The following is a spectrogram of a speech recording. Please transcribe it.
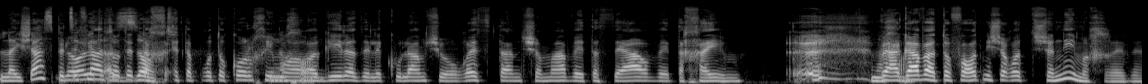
לאישה הספציפית לא לעשות את, הזאת. הח, את הפרוטוקול כימו נכון. הרגיל הזה לכולם, שהורס את הנשמה ואת השיער ואת החיים. נכון. ואגב, התופעות נשארות שנים אחרי זה.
